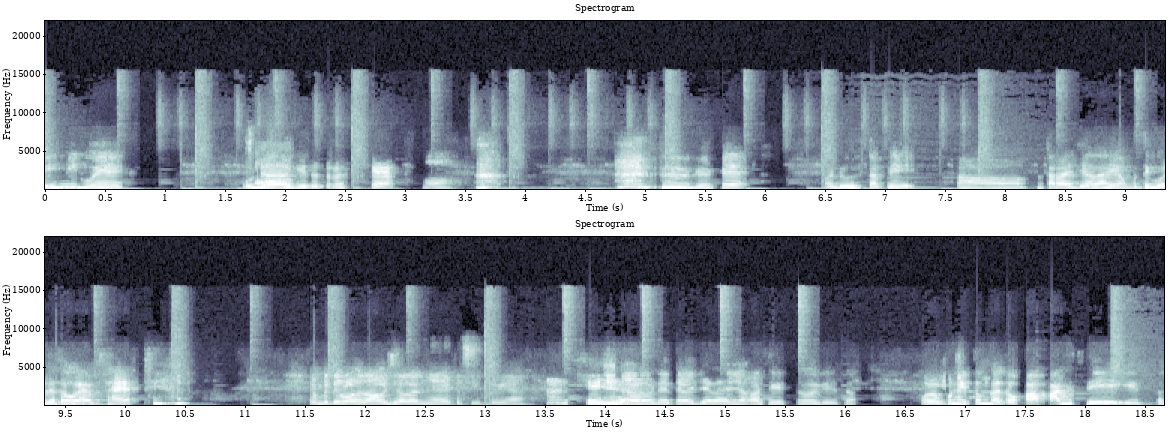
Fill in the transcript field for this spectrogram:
ini gue. Udah oh. gitu terus kayak oh. terus gue kayak aduh tapi uh, ntar aja lah yang penting gue udah tahu website yang penting lo udah tahu jalannya ya ke situ ya iya udah tahu jalannya ke situ gitu walaupun itu nggak tahu kapan sih gitu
